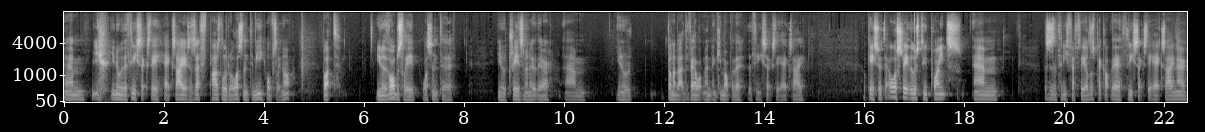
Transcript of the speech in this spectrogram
Um, you know, with the 360 XI, it's as if Paslode were listening to me, obviously not. But, you know, they've obviously listened to, you know, tradesmen out there, um, you know, done a bit of development and came up with the, the 360 XI. Okay, so to illustrate those two points, um, this is the 350. I'll just pick up the 360 XI now.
